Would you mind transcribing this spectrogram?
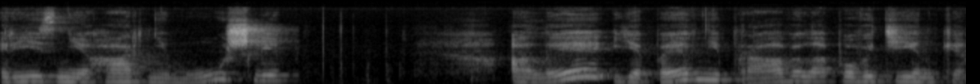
різні гарні мушлі. Але є певні правила поведінки,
